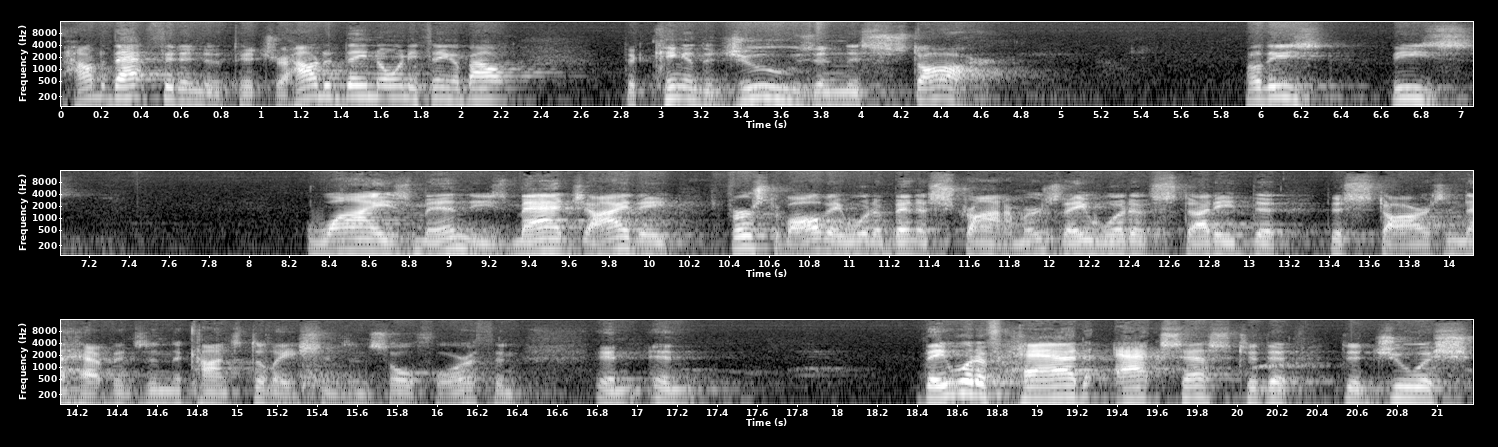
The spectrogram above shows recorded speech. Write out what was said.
how did that fit into the picture? How did they know anything about the king of the Jews and this star? Well, these, these wise men, these magi, they, first of all, they would have been astronomers. They would have studied the, the stars in the heavens and the constellations and so forth. And, and, and they would have had access to the, the Jewish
